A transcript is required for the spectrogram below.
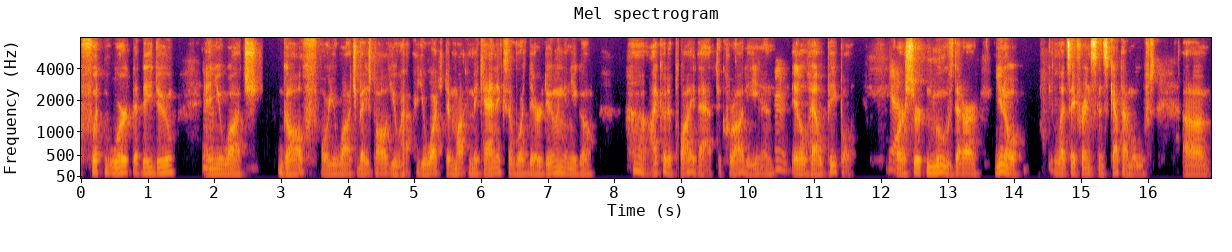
footwork that they do mm. and hmm. you watch golf or you watch baseball, you ha- you watch the mechanics of what they're doing, and you go, "Huh, I could apply that to karate, and mm. it'll help people." Yeah. Or certain moves that are, you know, let's say for instance, kata moves. Um,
